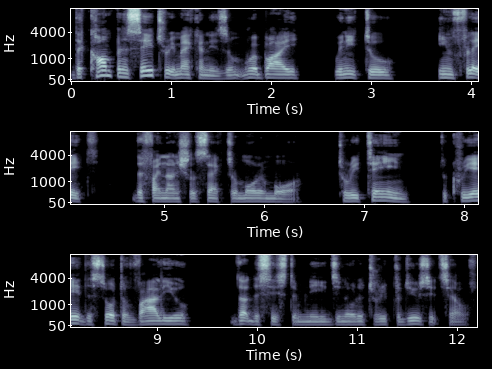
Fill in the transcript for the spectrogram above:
the compensatory mechanism whereby we need to inflate the financial sector more and more to retain, to create the sort of value that the system needs in order to reproduce itself,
